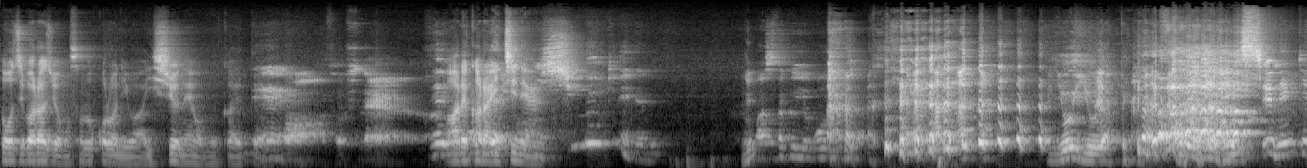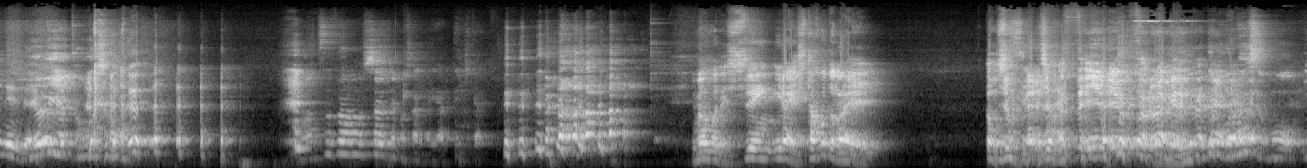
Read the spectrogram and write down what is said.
東芝ラジオもその頃には1周年を迎えて、ねああそうですね。であれから一年。1周年記念でえ？増田君呼ぼういよいよやって。くる1周年記念たいよいよ登場。松沢シャージャマさんがやってきた。今まで出演依頼したことないどうしようかしようかって依頼をするわけですねでも俺ですよもう1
